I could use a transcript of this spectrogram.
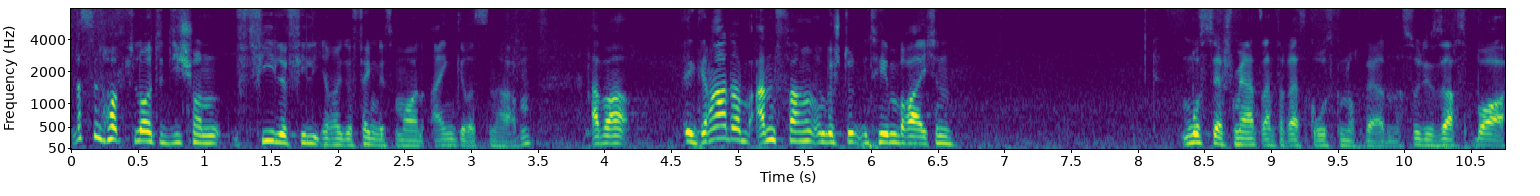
das sind häufig Leute, die schon viele, viele ihrer Gefängnismauern eingerissen haben. Aber gerade am Anfang in bestimmten Themenbereichen muss der Schmerz einfach erst groß genug werden, dass du dir sagst, boah,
